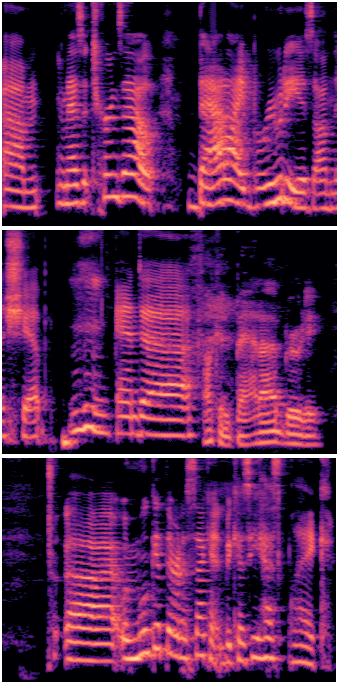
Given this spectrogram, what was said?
um, and as it turns out, Bad Eye Broody is on the ship, and uh, Fucking bad eye broody. uh, and we'll get there in a second because he has like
